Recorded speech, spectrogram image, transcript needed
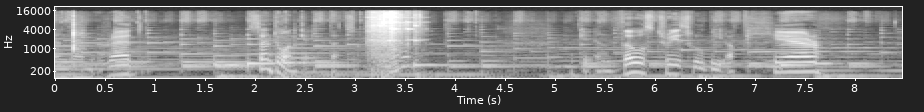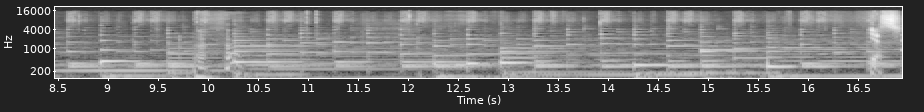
and then red. Seventy-one K. That's bad. okay, and those trees will be up here. Uh-huh. Yes.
